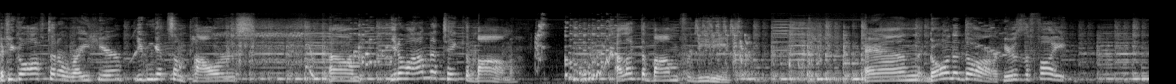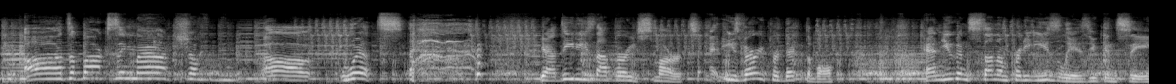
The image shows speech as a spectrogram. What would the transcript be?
if you go off to the right here, you can get some powers. Um, you know what? I'm gonna take the bomb. I like the bomb for DD. And go in the door. Here's the fight. Oh, it's a boxing match of uh, wits. yeah, DD's not very smart, and he's very predictable. And you can stun him pretty easily, as you can see.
